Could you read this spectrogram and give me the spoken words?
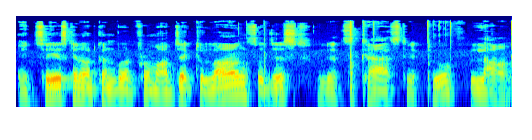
It says cannot convert from object to long so just let's cast it to long.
